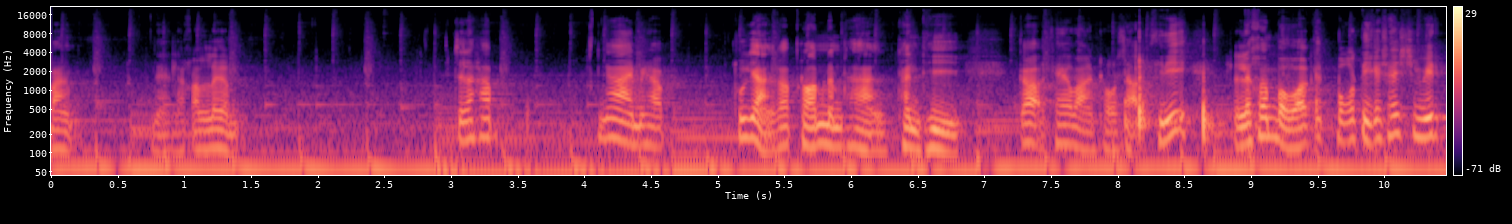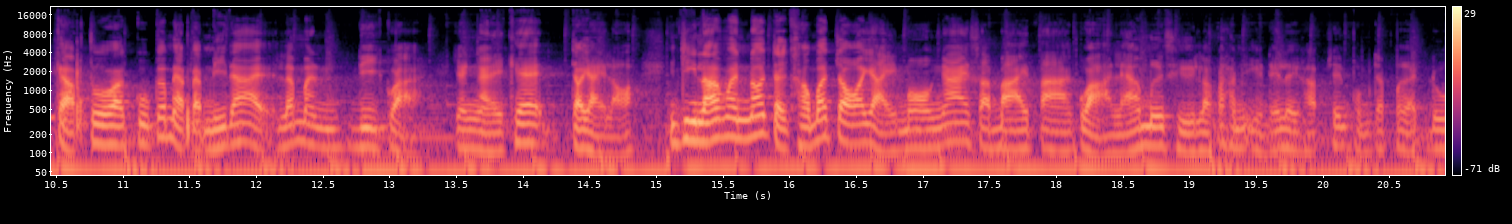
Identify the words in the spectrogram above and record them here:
บ้างเนี่ยแล้วก็เริ่มเสร็จแล้วครับง่ายไหมครับ ทุกอย่างก็พร้อมนำทางทันที ก็แค่วางโทรศัพท์ทีนี้หลายคนบอกว่าปกติก็ใช้ชีวิตกับตัว Google Map แบบนี้ได้ แล้วมันดีกว่ายังไงแค่จอใหญ่เหรอ จริงๆ แล้วมันนอกจากคำว่าจอใหญ่มองง่ายสบายตากว่า แล้วมือถือเราก็ทำอย่างอื่นได้เลยครับ เช่นผมจะเปิดดู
